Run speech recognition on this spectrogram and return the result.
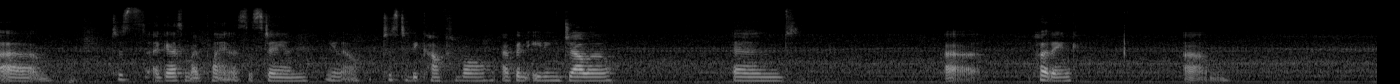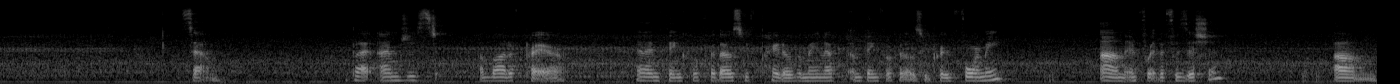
um, just I guess my plan is to stay in, you know, just to be comfortable. I've been eating jello and uh, pudding. Um, so, but I'm just a lot of prayer, and I'm thankful for those who've prayed over me, and I'm thankful for those who prayed for me, um, and for the physician. Um,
